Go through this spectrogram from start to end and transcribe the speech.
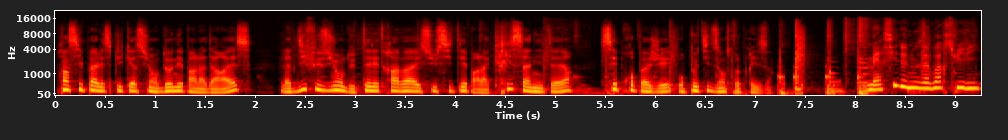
Principale explication donnée par la DARES, la diffusion du télétravail suscité par la crise sanitaire s'est propagée aux petites entreprises. Merci de nous avoir suivis.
